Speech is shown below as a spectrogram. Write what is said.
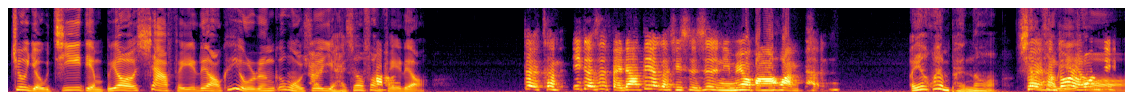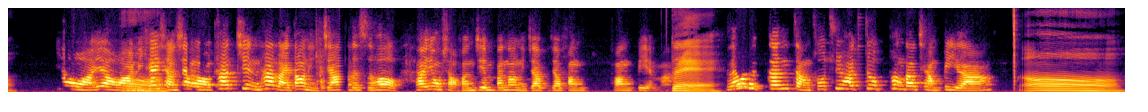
就有机一点，不要下肥料。可以有人跟我说，也还是要放肥料。对，可一个是肥料，第二个其实是你没有帮他换盆。哎，要换盆哦。对，很多人忘记。要啊要啊，你可以想象哦，他进他来到你家的时候，他用小房间搬到你家比较方方便嘛。对。然后的根长出去，他就碰到墙壁啦。哦，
